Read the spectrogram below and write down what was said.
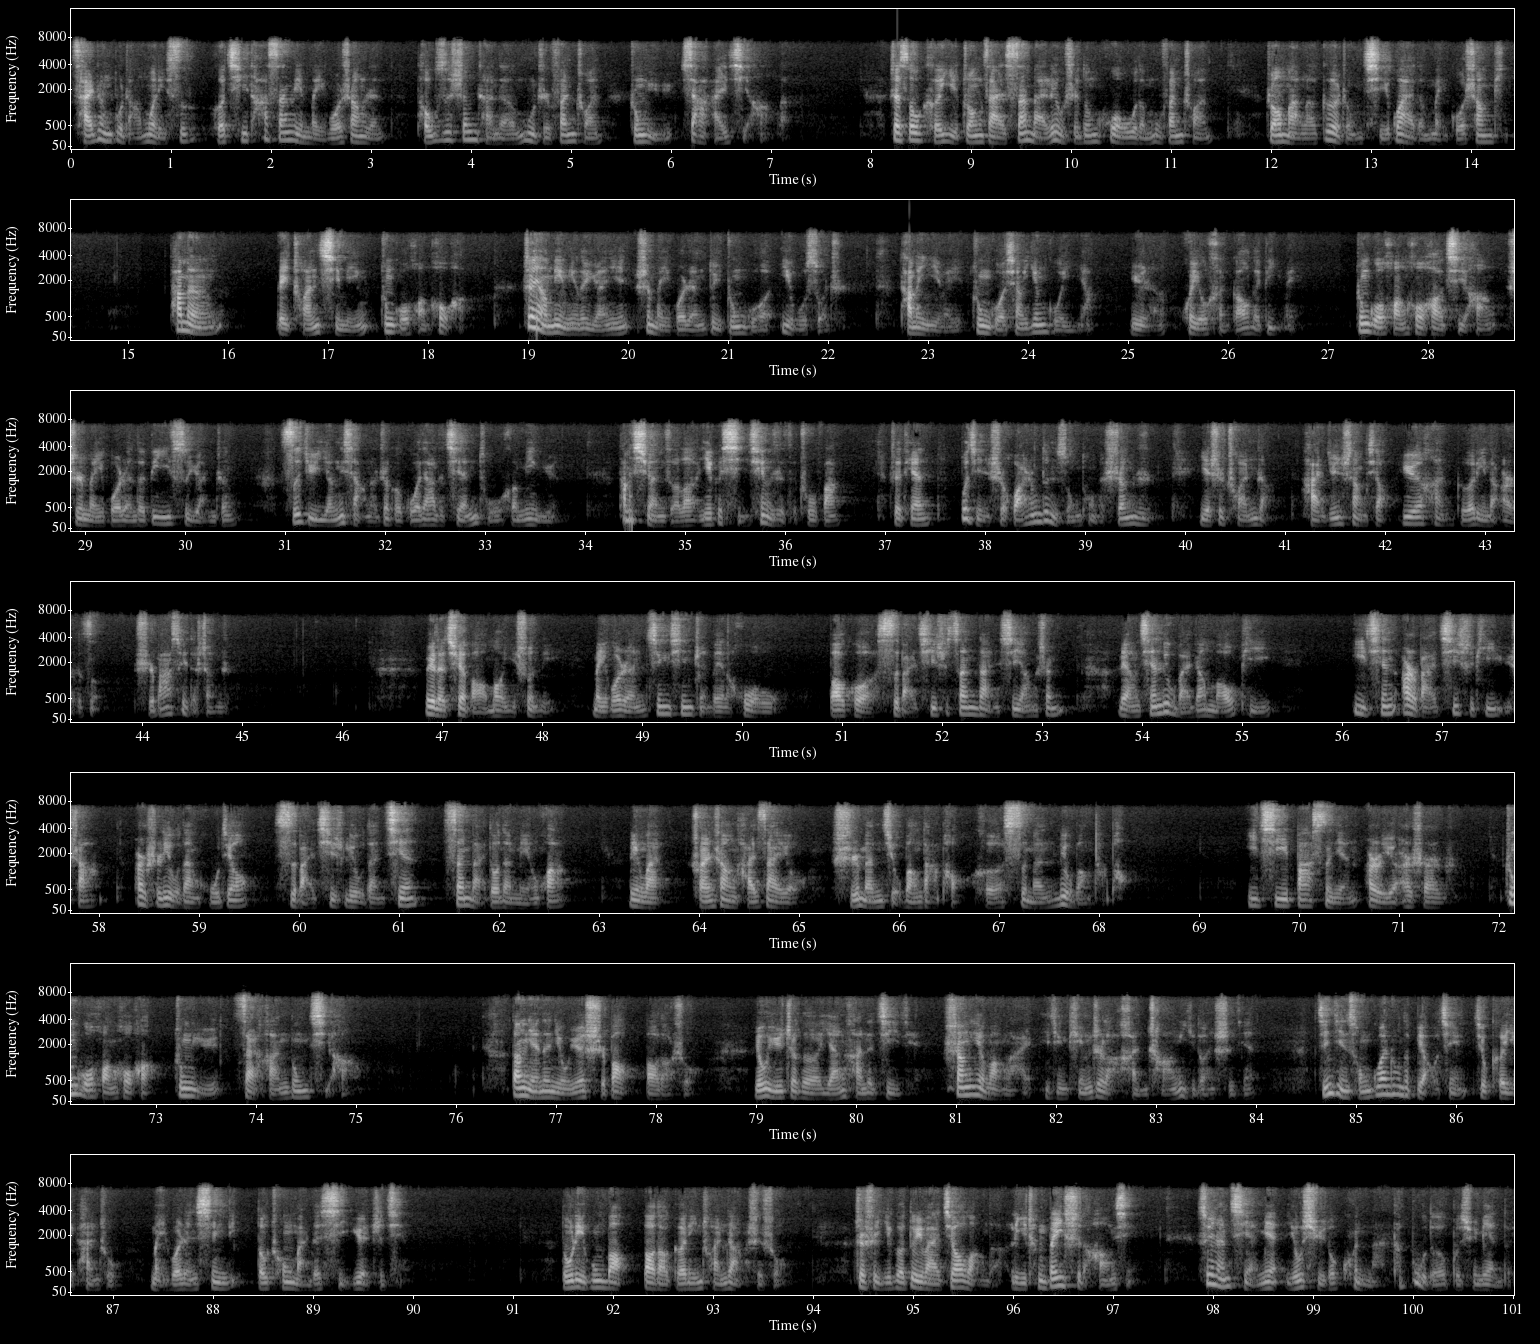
财政部长莫里斯和其他三位美国商人投资生产的木质帆船终于下海起航了。这艘可以装载三百六十吨货物的木帆船，装满了各种奇怪的美国商品。他们给船起名“中国皇后号”，这样命名的原因是美国人对中国一无所知，他们以为中国像英国一样，女人会有很高的地位。中国皇后号起航是美国人的第一次远征，此举影响了这个国家的前途和命运。他们选择了一个喜庆日子出发，这天。不仅是华盛顿总统的生日，也是船长、海军上校约翰·格林的儿子十八岁的生日。为了确保贸易顺利，美国人精心准备了货物，包括四百七十三担西洋参、两千六百张毛皮、一千二百七十匹羽纱、二十六担胡椒、四百七十六担铅、三百多担棉花。另外，船上还载有。十门九磅大炮和四门六磅大炮。一七八四年二月二十二日，中国皇后号终于在寒冬起航。当年的《纽约时报》报道说，由于这个严寒的季节，商业往来已经停滞了很长一段时间。仅仅从观众的表情就可以看出，美国人心里都充满着喜悦之情。《独立公报》报道格林船长时说。这是一个对外交往的里程碑式的航行，虽然前面有许多困难，他不得不去面对，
